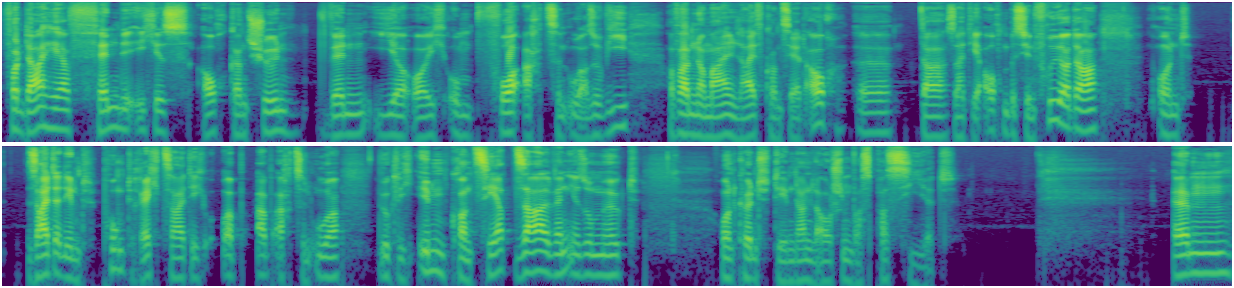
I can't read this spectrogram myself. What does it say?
Von daher fände ich es auch ganz schön, wenn ihr euch um vor 18 Uhr, also wie auf einem normalen Live-Konzert auch, äh, da seid ihr auch ein bisschen früher da und seid an dem Punkt rechtzeitig ab, ab 18 Uhr wirklich im Konzertsaal, wenn ihr so mögt, und könnt dem dann lauschen, was passiert. Ähm,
